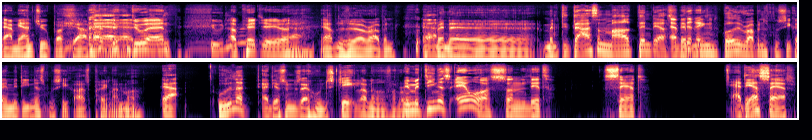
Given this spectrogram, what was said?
Jamen, jeg er en jukebox, jeg er. Ja, ja, Du er en arpeggiator. Ja, jeg er blevet hørt af Robin. Ja. Ja. Men, øh, men det, der er sådan meget den der er stemning, rigtigt. både i Robins musik og i Medinas musik også på en eller anden måde. Ja. Uden at, at jeg synes, at hun stjæler noget fra Robin. Men Medinas er jo også sådan lidt sad. Ja, det er sad. Altså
